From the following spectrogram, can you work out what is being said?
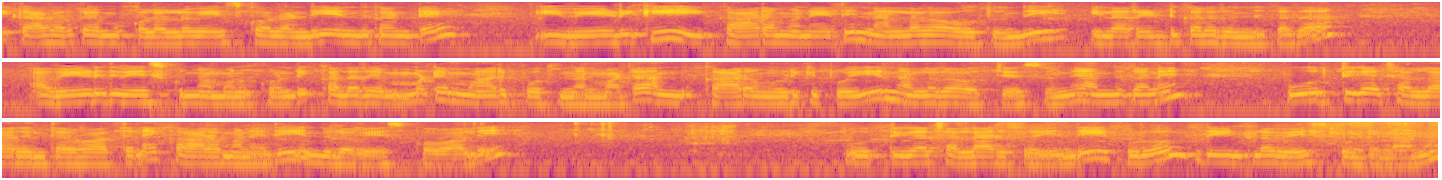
ఈ కాకరకాయ ముక్కలలో వేసుకోవాలండి. ఎందుకంటే ఈ వేడికి ఈ కారం అనేది నల్లగా అవుతుంది. ఇలా రెడ్ కలర్ ఉంది కదా ఆ వేడిది వేసుకున్నాం అనుకోండి కలర్ ఎమ్మటే మారిపోతుంది అనమాట కారం ఉడికిపోయి నల్లగా వచ్చేస్తుంది. అందుకనే పూర్తిగా చల్లారిన తర్వాతనే కారం అనేది ఇందులో వేసుకోవాలి. పూర్తిగా చల్లారిపోయింది. ఇప్పుడు దీంట్లో వేసుకుంటున్నాను.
